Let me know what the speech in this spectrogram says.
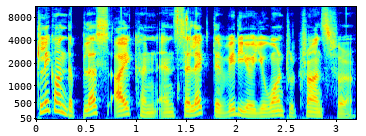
Click on the plus icon and select the video you want to transfer.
